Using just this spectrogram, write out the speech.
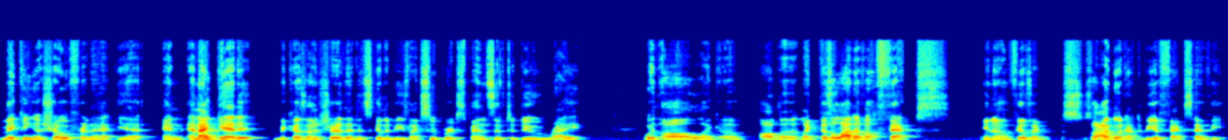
making a show for that yet. And and I get it because I'm sure that it's going to be like super expensive to do right with all like uh, all the like there's a lot of effects. You know, it feels like Saga would have to be effects heavy.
